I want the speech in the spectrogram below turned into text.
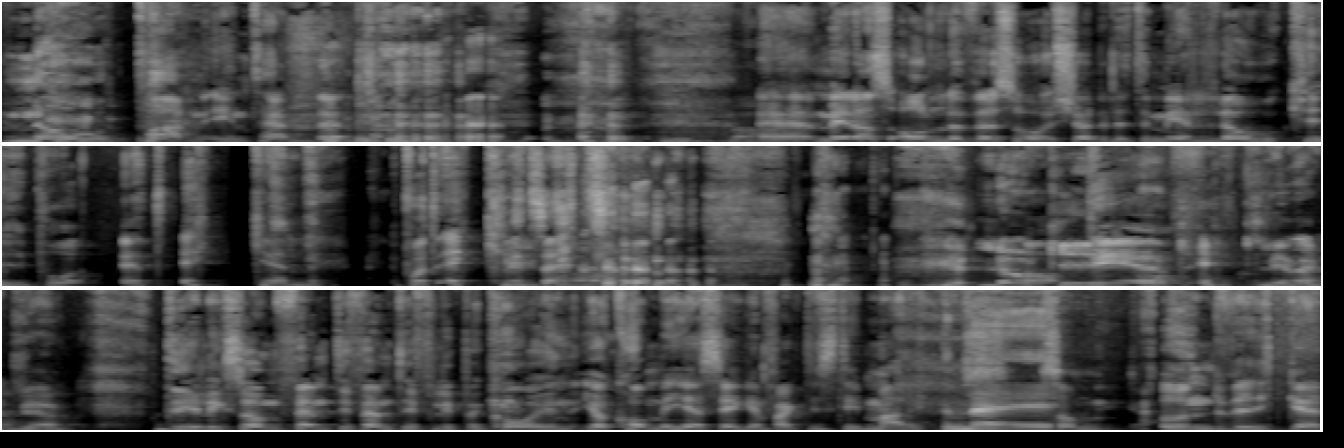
no pun intended. Eh, Medan Oliver så körde lite mer low key på ett äckel. På ett äckligt sätt. Low key Ja, det- och äcklig verkligen. Det är liksom 50-50 flipper coin. Jag kommer ge segern faktiskt till Marcus. Nej. Som undviker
